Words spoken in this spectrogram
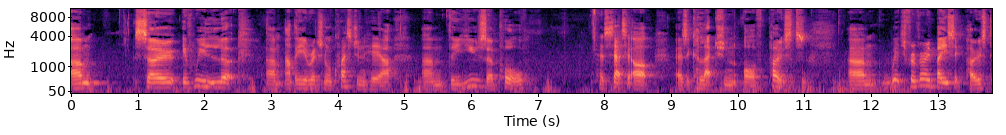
Um, so if we look um, at the original question here, um, the user, Paul, has set it up as a collection of posts, um, which for a very basic post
